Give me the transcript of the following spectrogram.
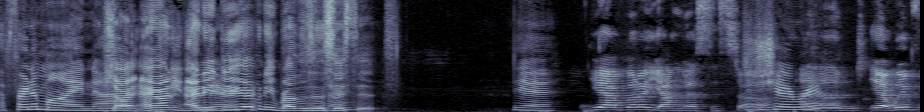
a friend of mine. Um, Sorry, hang on, in Annie. Do you America- have any brothers and Sorry? sisters? Yeah. Yeah, I've got a younger sister. Did you share a room? And yeah, we've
